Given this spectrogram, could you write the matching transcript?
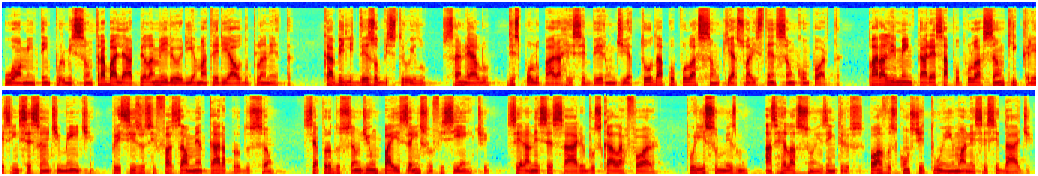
o homem tem por missão trabalhar pela melhoria material do planeta. Cabe-lhe desobstruí-lo, sanelo, dispô-lo para receber um dia toda a população que a sua extensão comporta. Para alimentar essa população que cresce incessantemente, preciso se fazer aumentar a produção. Se a produção de um país é insuficiente, será necessário buscá-la fora. Por isso mesmo, as relações entre os povos constituem uma necessidade.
